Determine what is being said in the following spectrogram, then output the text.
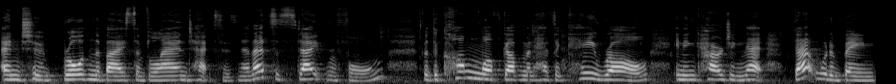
and to broaden the base of land taxes. Now, that's a state reform but the Commonwealth Government has a key role in encouraging that. That would have been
